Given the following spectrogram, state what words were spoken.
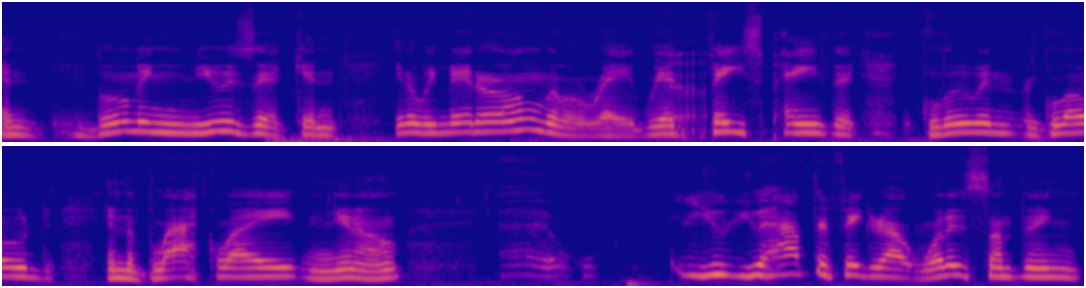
and booming music and you know we made our own little rave. We Yeah. had face paint that glue and glowed in the black light and you know uh, you you have to figure out what is something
